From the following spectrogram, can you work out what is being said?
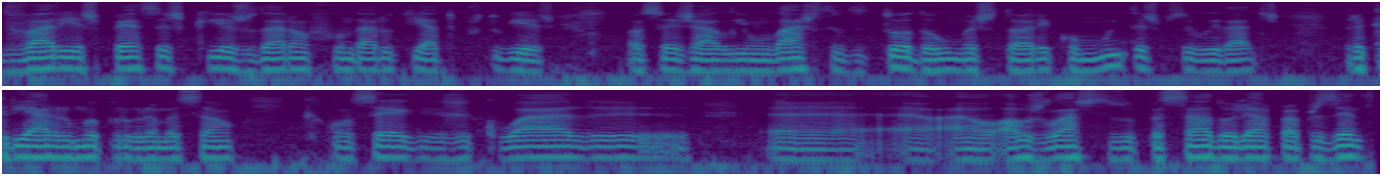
de várias peças que ajudaram a fundar o teatro português. Ou seja, há ali um lastro de toda uma história com muitas possibilidades para criar uma programação que consegue recuar. Uh, aos lastros do passado, olhar para o presente,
